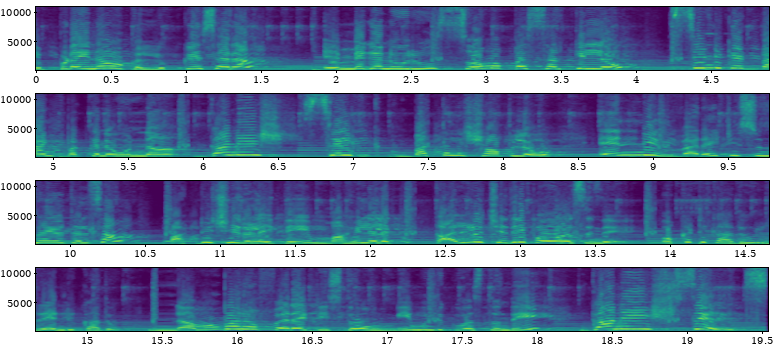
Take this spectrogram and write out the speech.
ఎప్పుడైనా ఒక లుక్ వేసారా ఎమ్మెగనూరు సోమప్ప సర్కిల్లో సిండికేట్ బ్యాంక్ పక్కన ఉన్న గణేష్ సిల్క్ బట్టల షాప్లో ఎన్ని వెరైటీస్ ఉన్నాయో తెలుసా? పట్టు చీరలైతే మహిళలకు కళ్ళు చెదిరిపోవాల్సిందే. ఒకటి కాదు రెండు కాదు నంబర్ ఆఫ్ వెరైటీస్తో మీ ముందుకు వస్తుంది గణేష్ సిల్క్స్.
